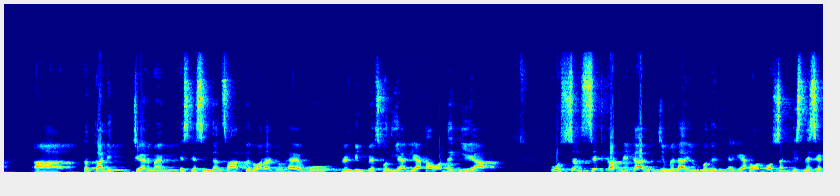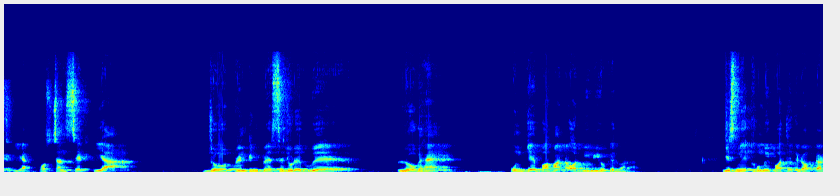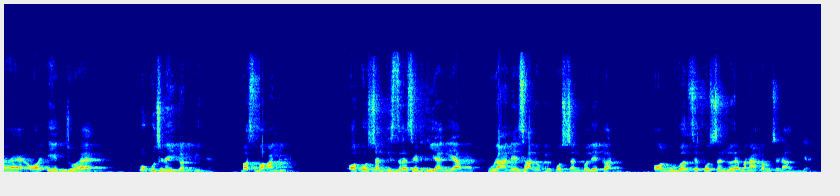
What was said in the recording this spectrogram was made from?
तत्कालिक चेयरमैन एस के सिंगल साहब के द्वारा जो है वो प्रिंटिंग प्रेस को दिया गया था। और देखिए आप, क्वेश्चन सेट करने का भी ज़िम्मेदारी उनको दे दिया गया था। और क्वेश्चन किसने सेट किया? क्वेश्चन सेट किया जो प्रिंटिंग प्रेस से जुड़े हुए लोग हैं, उनके बहन और बीवियों के द्वारा। जिसमें एक होम्योपैथिक डॉक्टर है और एक जो है, वो कुछ नहीं करती है, बस बहन है। और क्वेश्चन किस तरह सेट किया गया? पुराने सालों के क्वेश्चन को लेकर और गूगल से क्वेश्चन जो है बनाकर उसे डाल दिया गया।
